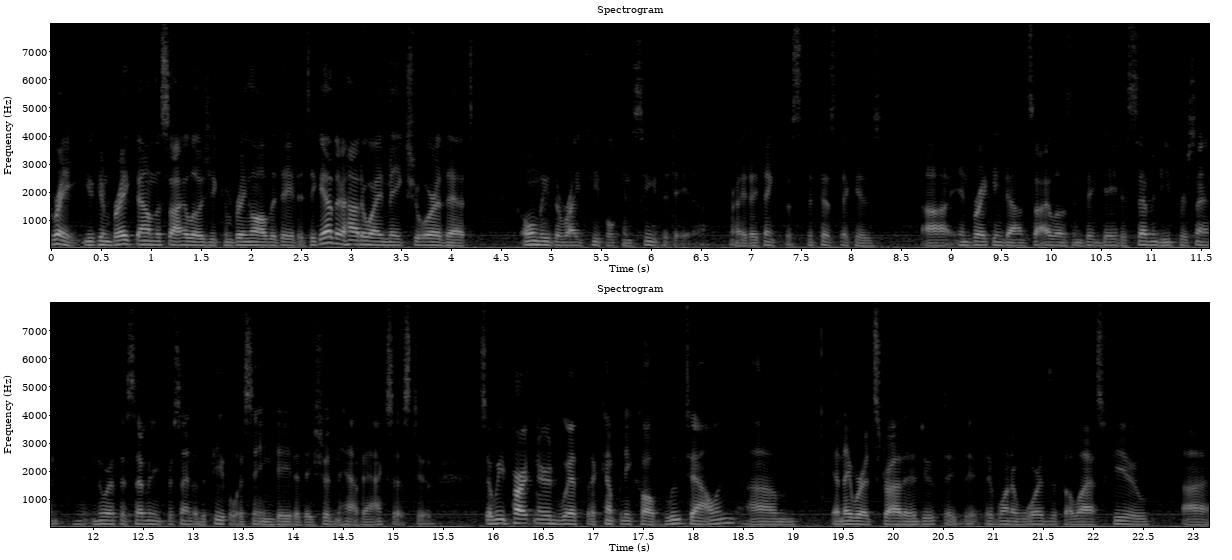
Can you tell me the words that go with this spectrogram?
great, you can break down the silos, you can bring all the data together. How do I make sure that only the right people can see the data, right? I think the statistic is uh, in breaking down silos in big data, 70%, north of 70% of the people are seeing data they shouldn't have access to. So we partnered with a company called BlueTalon, um, and they were at Strata Hadoop. They, they, they, won awards at the last few. Uh,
